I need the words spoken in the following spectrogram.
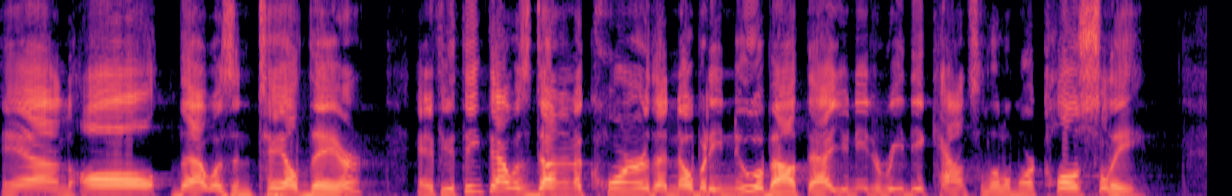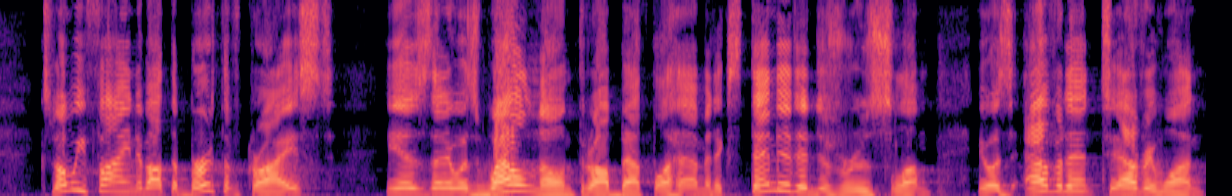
and all that was entailed there. And if you think that was done in a corner that nobody knew about that, you need to read the accounts a little more closely. Because what we find about the birth of Christ is that it was well known throughout Bethlehem, it extended into Jerusalem, it was evident to everyone,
